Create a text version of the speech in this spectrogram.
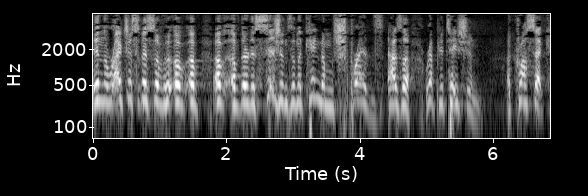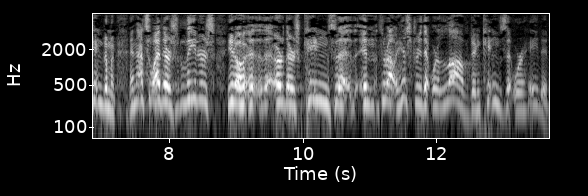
in the righteousness of, of, of, of, of their decisions in the kingdom spreads as a reputation across that kingdom. And, and that's why there's leaders, you know, eh, or there's kings in, throughout history that were loved and kings that were hated.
